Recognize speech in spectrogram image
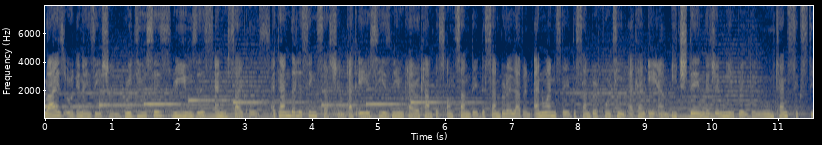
RISE organization reduces, reuses, and recycles. Attend the listening session at AUC's New Cairo campus on Sunday, December 11 and Wednesday, December 14 at 10 a.m. each day in the Jameel building, room 1060.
